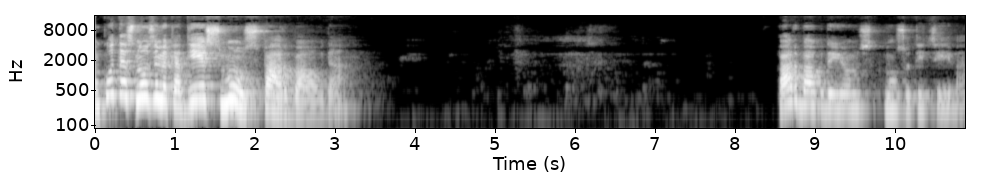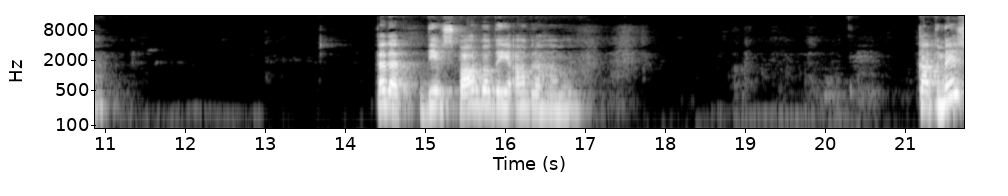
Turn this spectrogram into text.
Un ko tas nozīmē, ka Dievs mūs pārbauda? Pārbaudījums mūsu ticībā. Tātad Dievs pārbaudīja Abrahamu. Kad mēs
